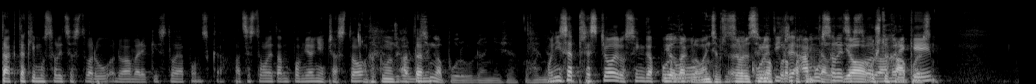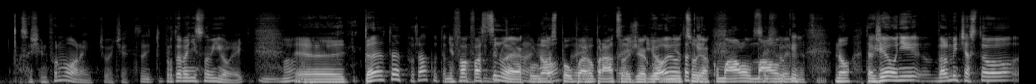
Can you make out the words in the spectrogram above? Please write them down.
tak taky museli cestovat do, do Ameriky z toho Japonska. A cestovali tam poměrně často. A tak on a říkal do Singapuru údajně, že jako hodně. Oni se přestěhovali do Singapuru. Jo, takhle, oni se přestěhovali do Singapuru pak a museli Jo, cestovat už do to chápu, Ameriky. jasně. Jsi informovaný, člověče. To, to pro tebe nic nového, viď? No. E, to, je, to je v pořádku. Tak Mě fakt fascinuje, jako Lukas Poupa, jeho práce, je, že jako jo, jo, něco taky. jako málo, málo vím něco. No, takže oni velmi často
